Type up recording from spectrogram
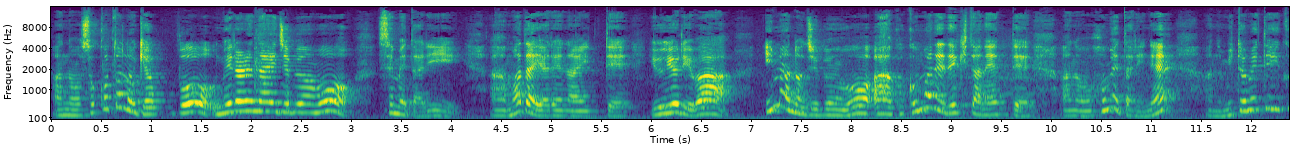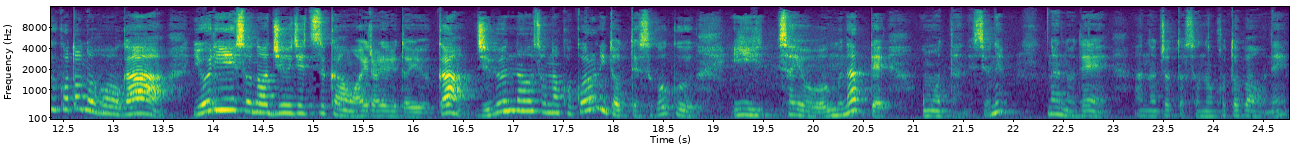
あのそことのギャップを埋められない自分を責めたりあまだやれないっていうよりは今の自分をああここまでできたねってあの褒めたりねあの認めていくことの方がよりその充実感を得られるというか自分のその心にとってすごくいい作用を生むなって思ったんですよね。なのであのちょっとその言葉をね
